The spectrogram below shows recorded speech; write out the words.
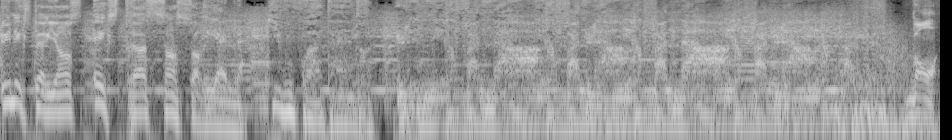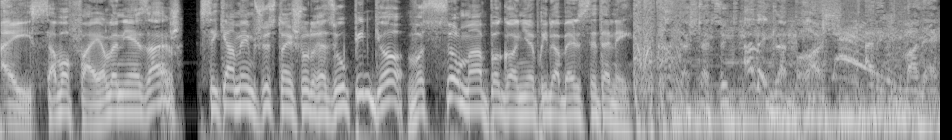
Une expérience extrasensorielle qui vous fera atteindre le nirvana. Nirvana. Nirvana. Nirvana. Bon, hey, ça va faire le niaisage. C'est quand même juste un show de radio, puis le gars va sûrement pas gagner un prix Nobel cette année. Attache ta tuque avec la broche, avec une monette.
